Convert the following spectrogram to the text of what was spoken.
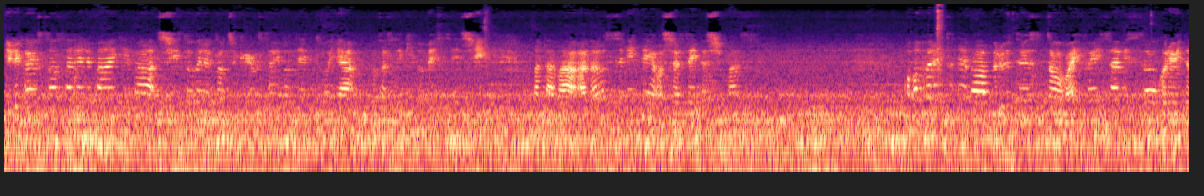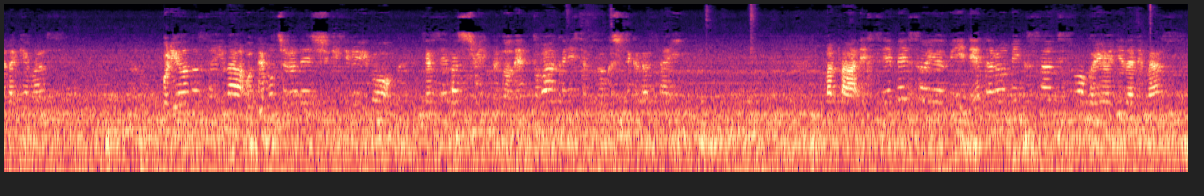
揺れが予想される場合にはシートベルト着用際の点灯やお座席のメッセージまたはアナウンスにてお知らせいたします。このフライトでは Bluetooth と Wi-Fi サービスをご利用いただけます。ご利用の際はお手持ちの電子機器類をキャセイパシフィックのネットワークに接続してください。また SMS およびデータローミングサービスもご用意になります。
